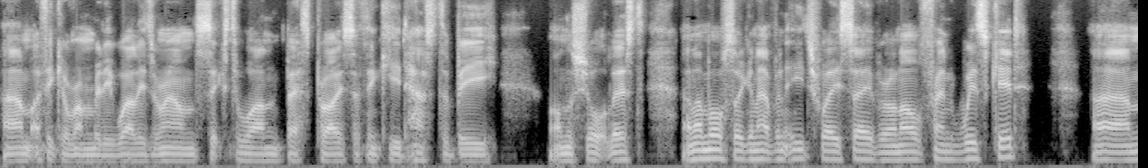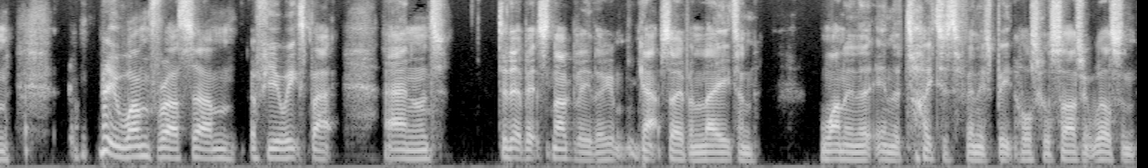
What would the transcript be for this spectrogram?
Um, I think he'll run really well. He's around six to one, best price. I think he'd has to be on the short list. And I'm also going to have an each way saver on old friend WizKid, um, who won for us um, a few weeks back and did it a bit snugly. The gaps open late and won in the in the tightest finish, beat horse called Sergeant Wilson.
